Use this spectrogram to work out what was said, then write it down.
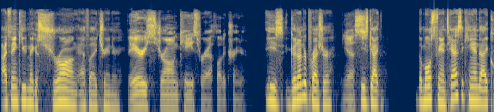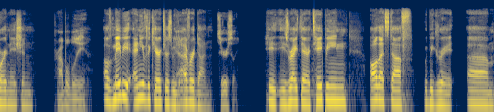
I think he'd make a strong athletic trainer. Very strong case for athletic trainer. He's good under pressure. Yes, He's got the most fantastic hand-eye coordination probably of maybe any of the characters we've Yeah. ever done. seriously. He he's right there taping all that stuff would be great. Um,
